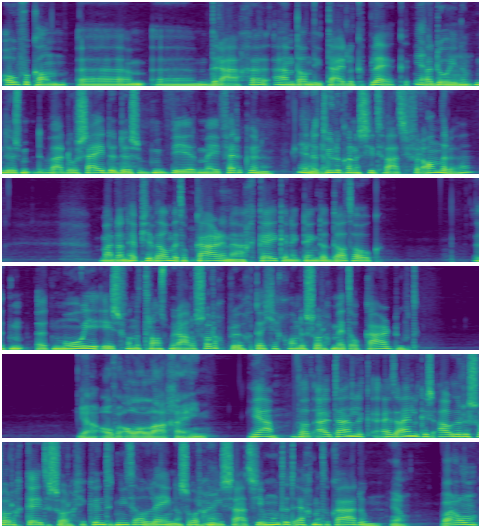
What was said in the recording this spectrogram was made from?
over kan ehm, ehm, dragen aan dan die tijdelijke plek, Ja. waardoor, je Mhm. hem dus, waardoor zij er dus weer mee verder kunnen. Ja. En natuurlijk kan een situatie veranderen, maar dan heb je wel met elkaar ernaar gekeken. En ik denk dat dat ook het, het mooie is van de transmurale zorgbrug, dat je gewoon de zorg met elkaar doet. Ja, over alle lagen heen. Ja, dat uiteindelijk, uiteindelijk is ouderenzorg ketenzorg. Je kunt het niet alleen als organisatie. Je moet het echt met elkaar doen. Waarom,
